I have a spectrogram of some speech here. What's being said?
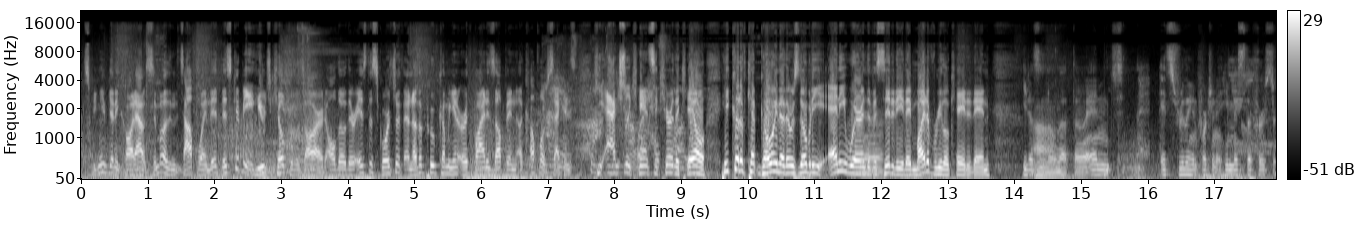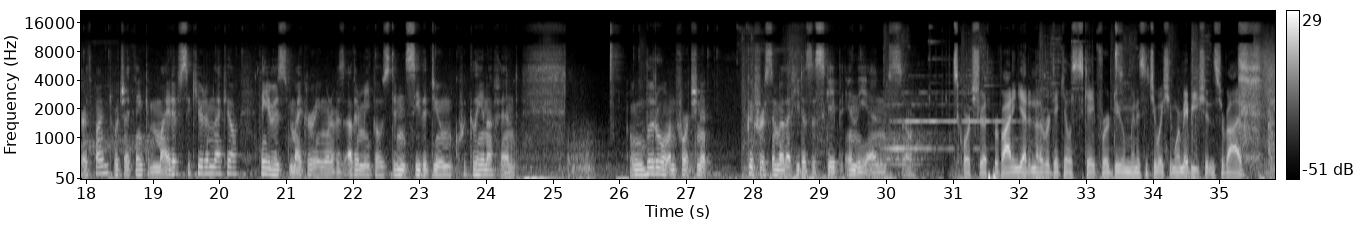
Speaking of getting caught out, Simba in the top lane. This, this could be a huge kill for Lizard. Although there is the Scorched Earth, another poop coming in. Earthbind is up in a couple of seconds. He actually can't secure the kill. He could have kept going there. There was nobody anywhere in the vicinity. They might have relocated in. he doesn't Um, know that though, and it's really unfortunate. He missed the first Earthbind, which I think might have secured him that kill. I think he was microing one of his other Meepos, didn't see the Doom quickly enough, and a little unfortunate. Good for Simba that he does escape in the end, so. Scorched Earth providing yet another ridiculous escape for Doom in a situation where maybe he shouldn't survive.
